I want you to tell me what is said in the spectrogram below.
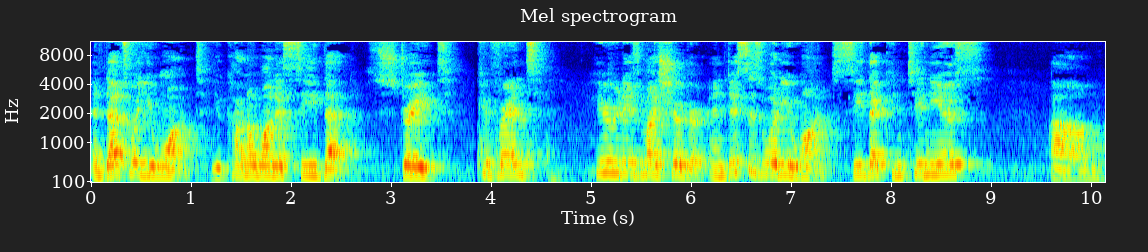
And that's what you want. You kind of want to see that straight. Okay, friends, here it is my sugar. And this is what you want. See that continuous um,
